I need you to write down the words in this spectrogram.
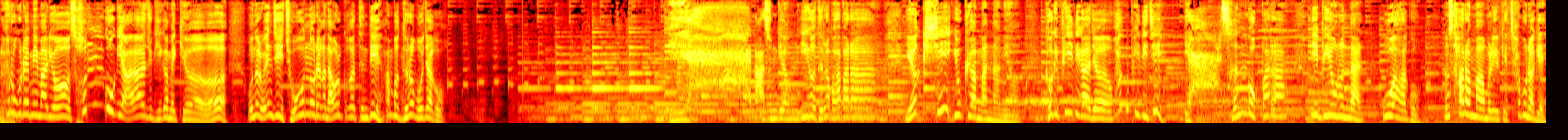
프로그램이 말이요. 선곡이 아주 기가 막혀. 오늘 왠지 좋은 노래가 나올 것 같은데 한번 들어보자고. 나순경 이거 들어봐봐라. 역시 유쾌한 만남이요. 거기 PD가 저 황 PD지? 야, 선곡 봐라. 이 비 오는 날 우아하고 사람 마음을 이렇게 차분하게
